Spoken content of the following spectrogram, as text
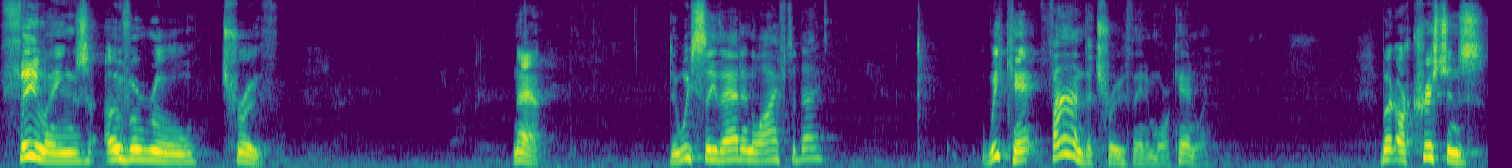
Feelings overrule truth. Now, do we see that in life today? We can't find the truth anymore, can we? But are Christians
